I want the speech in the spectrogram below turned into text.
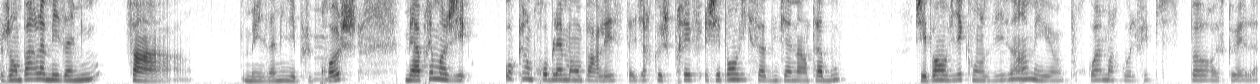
J'en parle à mes amis, enfin, mes amis les plus proches, mais après, moi, j'ai aucun problème à en parler, c'est-à-dire que je préfère, j'ai pas envie que ça devienne un tabou. J'ai pas envie qu'on se dise, ah, mais pourquoi Margot, elle fait plus sport? Est-ce qu'elle.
